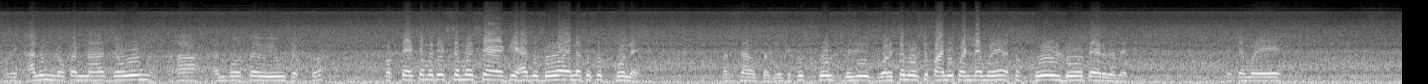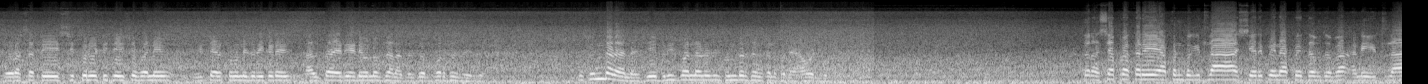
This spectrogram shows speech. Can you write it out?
म्हणजे खालून लोकांना जवळून हा अनुभवता येऊ शकतो. फक्त याच्यामध्ये एक समस्या आहे की हा जो डोळा आहे ना तो खूप खोल आहे. असं सांगतात. म्हणजे खूप खोल म्हणजे वर्षानुवर्ष पाणी पडल्यामुळे असं खोल डोह तयार झालं आहे त्याच्यामुळे थोडासा ते सिक्युरिटीच्या हिशोबाने विचार करून जर इकडे खालचा एरिया डेव्हलप झाला तर जबरदस्त येतो सुंदर आलं जे ब्रिज बनवलं सुंदर संकल्पना आहे. आवडली. तर अशा प्रकारे आपण बघितला शेरपेन आपले धबधबा आणि इथला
